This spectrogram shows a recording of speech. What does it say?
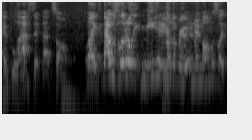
I blasted that song. Like that was literally me hitting Yeah. on the freeway, and my mom was like,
